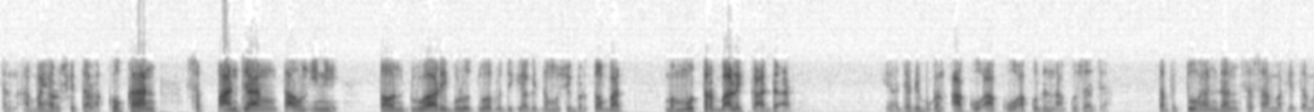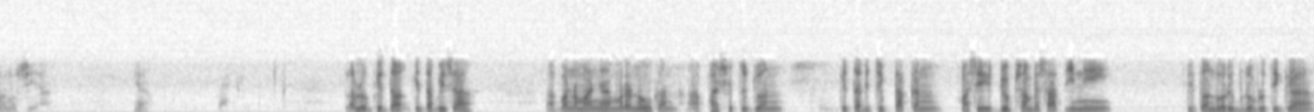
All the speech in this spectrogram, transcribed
dan apa yang harus kita lakukan sepanjang tahun ini. Tahun 2023 kita mesti bertobat, memutar balik keadaan. Ya, jadi bukan aku, aku, aku dan aku saja, tapi Tuhan dan sesama kita manusia. Lalu kita kita bisa apa namanya merenungkan apa sih tujuan kita diciptakan masih hidup sampai saat ini di tahun 2023 ya.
